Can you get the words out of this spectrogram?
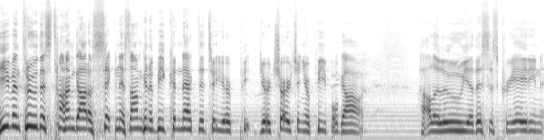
Even through this time, God, of sickness, I'm going to be connected to your, your church and your people, God. Hallelujah. This is creating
